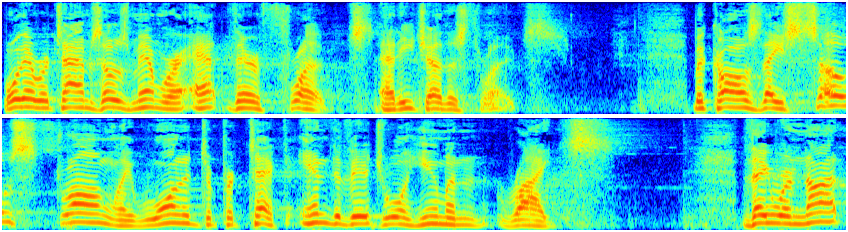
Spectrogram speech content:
boy, there were times those men were at their throats, at each other's throats because they so strongly wanted to protect individual human rights. They were not,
